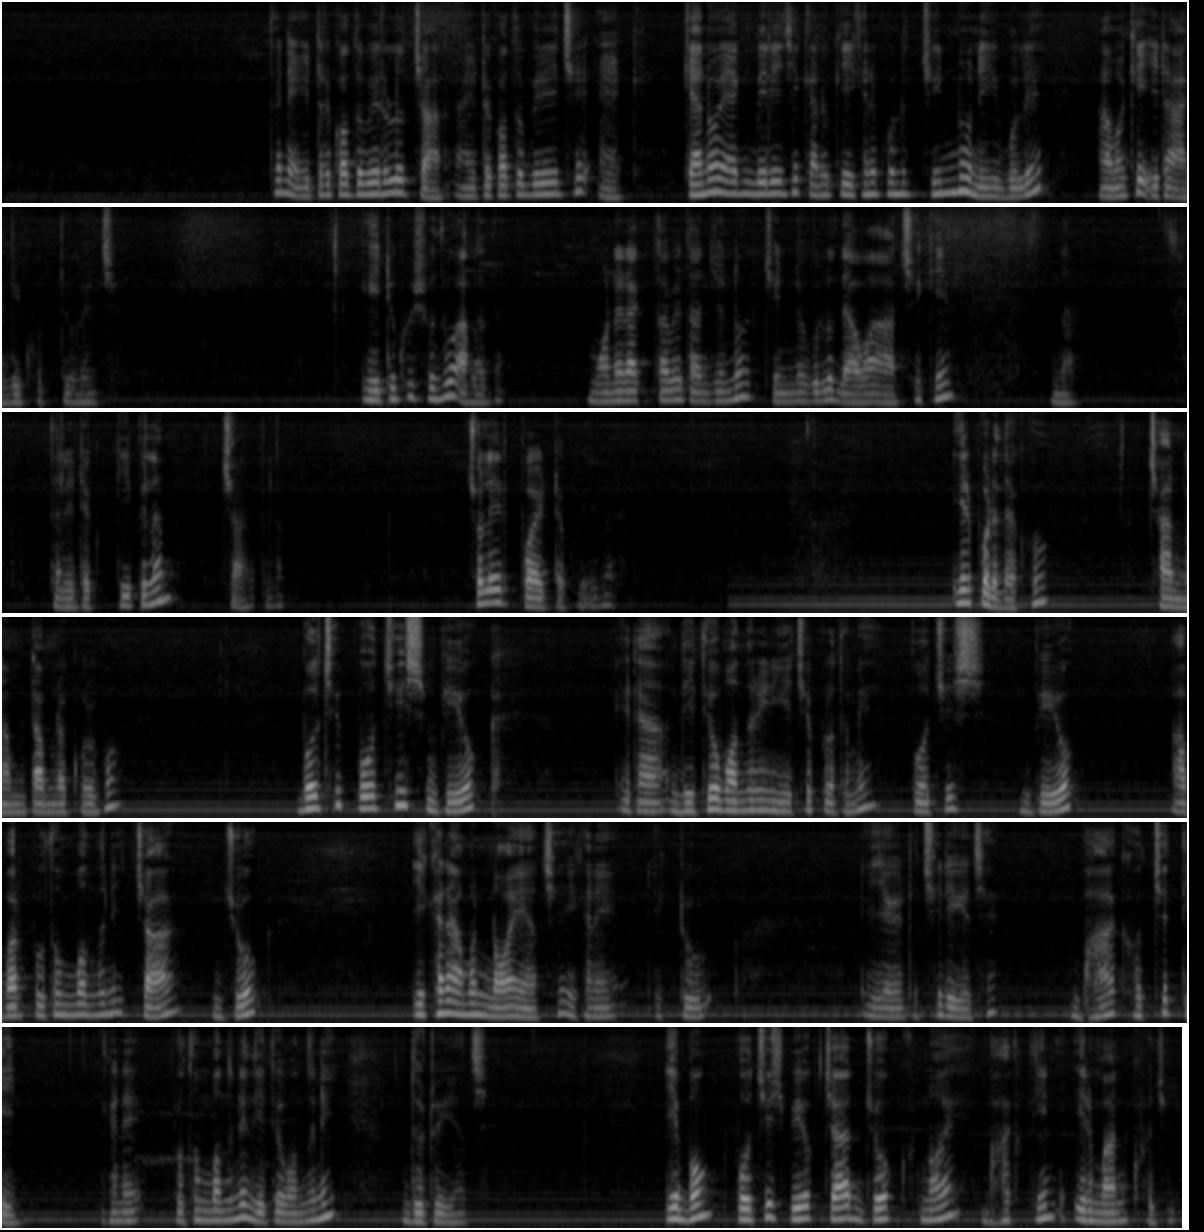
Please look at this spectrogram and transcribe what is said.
তাই না? এটার কত বেরোলো চার। আর এটা কত বেরিয়েছে? এক। কেন এক বেরিয়েছে? কেন কি এখানে কোনো চিহ্ন নেই বলে আমাকে এটা আগে করতে হয়েছে। এইটুকু শুধু আলাদা। মনে রাখতে হবে তার জন্য চিহ্নগুলো দেওয়া আছে কি না। তাহলে এটা কী পেলাম? চার পেলাম। চলো এর পরেরটা করি এবার। এরপরে দেখো, চার নামটা আমরা করব। বলছে পঁচিশ বিয়োগ, এটা দ্বিতীয় বন্ধনী নিয়েছে প্রথমে, পঁচিশ বিয়োগ, আবার প্রথম বন্ধনী চার যোগ, এখানে আমার নয় আছে, এখানে একটু এই জায়গাটা ছিঁড়ে গেছে, ভাগ হচ্ছে তিন, এখানে প্রথম বন্ধনী, দ্বিতীয় বন্ধনী দুটোই আছে। এবং পঁচিশ বিয়োগ চার যোগ নয়, ভাগ তিন, এর মান খুঁজি।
